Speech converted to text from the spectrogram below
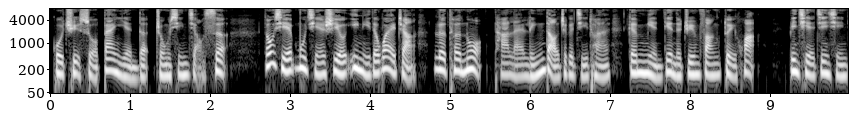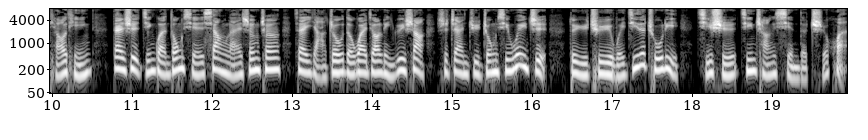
过去所扮演的中心角色。东协目前是由印尼的外长勒特诺他来领导这个集团，跟缅甸的军方对话。并且进行调停，但是尽管东协向来声称在亚洲的外交领域上是占据中心位置，对于区域危机的处理，其实经常显得迟缓。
